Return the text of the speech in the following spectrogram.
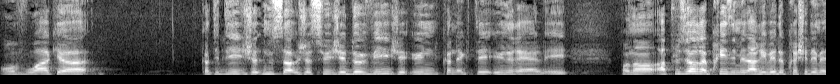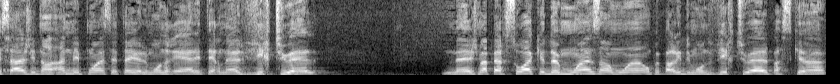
on voit que quand il dit je, suis, j'ai deux vies, j'ai une connectée et une réelle. Et pendant, à plusieurs reprises, il m'est arrivé de prêcher des messages et dans un de mes points, c'était le monde réel, éternel, virtuel. Mais je m'aperçois que de moins en moins, on peut parler du monde virtuel parce que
